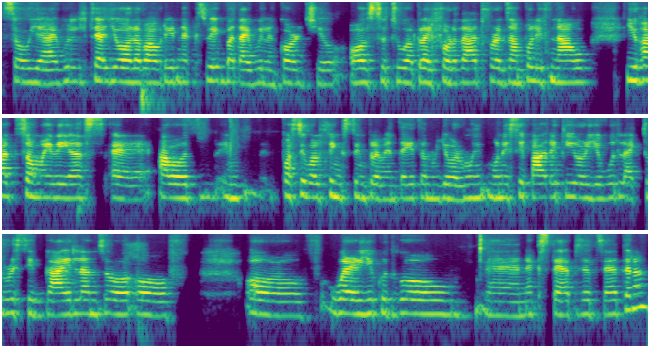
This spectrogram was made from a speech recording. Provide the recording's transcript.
so yeah i will tell you all about it next week but i will encourage you also to apply for that. For example if now you had some ideas uh, about possible things to implement it your municipality or you would like to receive guidelines or of of where you could go uh, next steps etc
